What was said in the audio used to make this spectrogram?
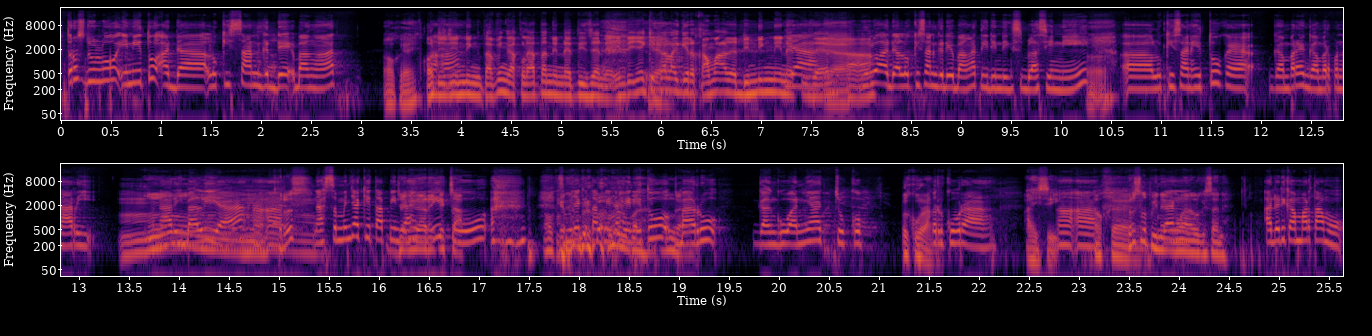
Terus dulu ini tuh ada lukisan gede banget. Oke. Oh di dinding tapi nggak kelihatan nih netizen ya. Intinya kita Iya. lagi rekaman ada dinding nih Iya. netizen. Iya. Ah. Dulu ada lukisan gede banget di dinding sebelah sini. Eh, lukisan itu kayak gambarnya gambar penari. Penari Bali ya. Ah, ah. Terus? Nah semenjak kita pindahin itu, Oke, semenjak kita pindahin berubah. itu enggak. baru gangguannya cukup Berkurang. berkurang. I see. Ah, ah. Oke. Terus lu pindah Dan- ke mana lukisannya? Ada di kamar tamu.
